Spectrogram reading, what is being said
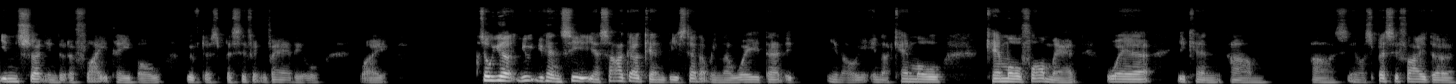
insert into the flight table with the specific value, right? So you, you you can see yeah, Saga can be set up in a way that it you know in a camel camel format where you can um, uh, you know specify the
